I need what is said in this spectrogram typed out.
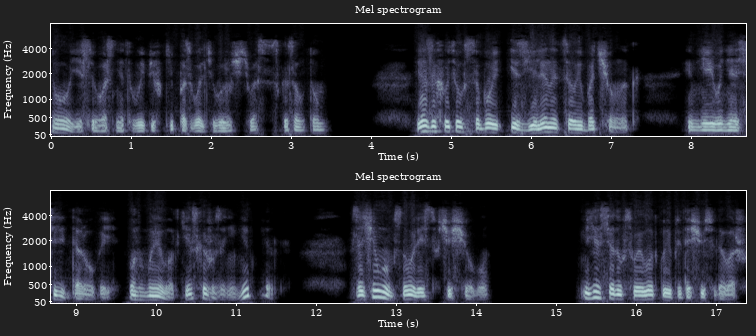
«О, если у вас нет выпивки, позвольте выручить вас», — сказал Том. «Я захватил с собой из Елены целый бочонок, и мне его не осилить дорогой. Он в моей лодке, я схожу за ним. Нет, нет. Зачем вам снова лезть в чащобу? Я сяду в свою лодку и притащу сюда вашу».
